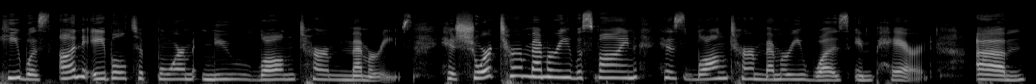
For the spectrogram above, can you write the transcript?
he was unable to form new long term memories. His short term memory was fine, his long term memory was impaired. Um,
